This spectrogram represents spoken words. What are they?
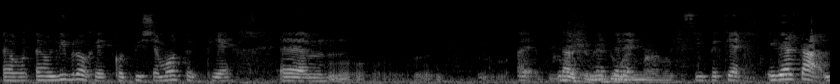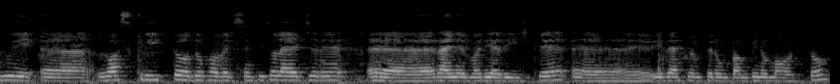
è un, è un libro che colpisce molto e che ehm, eh, da ce due in mano? sì, perché in realtà lui eh, lo ha scritto dopo aver sentito leggere eh, Rainer Maria Rilke, eh, Il Requiem per un bambino morto,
